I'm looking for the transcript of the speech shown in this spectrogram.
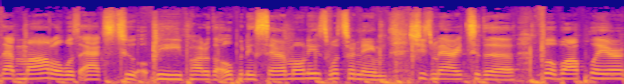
that model was asked to be part of the opening ceremonies. What's her name? She's married to the football player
